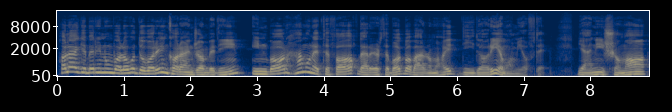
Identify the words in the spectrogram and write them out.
حالا اگه برین اون بالا و دوباره این کار انجام بدین این بار همون اتفاق در ارتباط با برنامه های دیداری ما میافته یعنی شما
